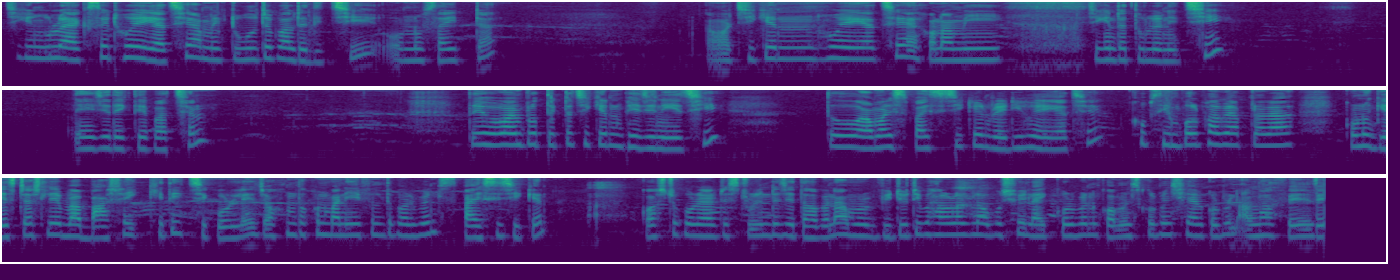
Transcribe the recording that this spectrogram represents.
চিকেনগুলো এক সাইড হয়ে গেছে, আমি একটু উল্টে পাল্টে দিচ্ছি অন্য সাইডটা আমার চিকেন হয়ে গেছে, এখন আমি চিকেনটা তুলে নিচ্ছি। এই যে দেখতে পাচ্ছেন। তো এভাবে আমি প্রত্যেকটা চিকেন ভেজে নিয়েছি। তো আমার স্পাইসি চিকেন রেডি হয়ে গেছে। খুব সিম্পলভাবে আপনারা কোনো গেস্ট আসলে বা বাসায় খেতে ইচ্ছে করলে যখন তখন বানিয়ে ফেলতে পারবেন স্পাইসি চিকেন কষ্ট করে আর রেস্টুরেন্টে যেতে হবে না। আমার ভিডিওটি ভালো লাগলে অবশ্যই লাইক করবেন কমেন্টস করবেন শেয়ার করবেন। আল্লাহ হাফেজ।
